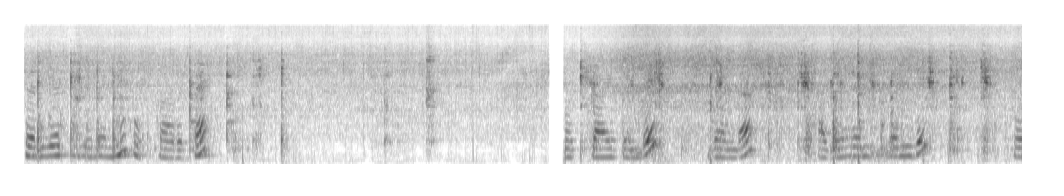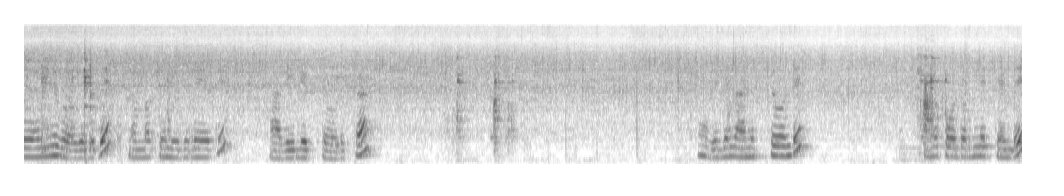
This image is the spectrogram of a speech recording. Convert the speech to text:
ചെറിയ തീയിലൊന്ന് കുക്കാവട്ടെ കുക്കായിട്ടുണ്ട് വേണ്ട അതിന് വെന്ത് കുഴഞ്ഞു പോകരുത് നമുക്കിനി ഇതിലേക്ക് അവിയിലിട്ട് കൊടുക്കാം. അതിൽ നനച്ചുകൊണ്ട് ഒന്ന് പൊതിർന്നിട്ടുണ്ട്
